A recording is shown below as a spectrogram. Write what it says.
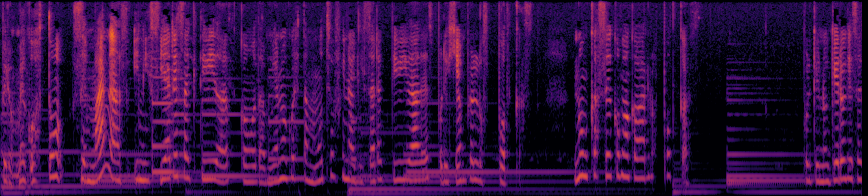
Pero me costó semanas iniciar esa actividad, como también me cuesta mucho finalizar actividades, por ejemplo, los podcasts. Nunca sé cómo acabar los podcasts. Porque no quiero que se.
